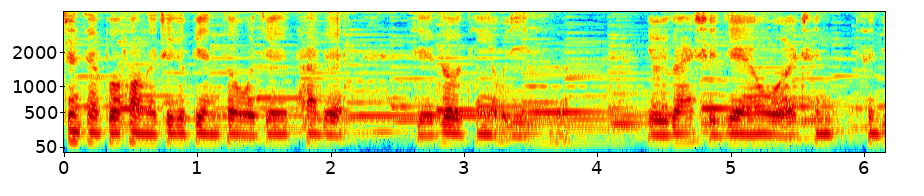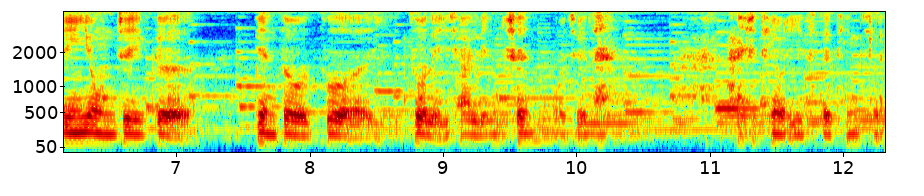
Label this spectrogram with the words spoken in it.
正在播放的这个变奏，我觉得它的节奏挺有意思的。有一段时间，我曾曾经用这个变奏做做了一下铃声，我觉得 还是挺有意思的，听起来。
